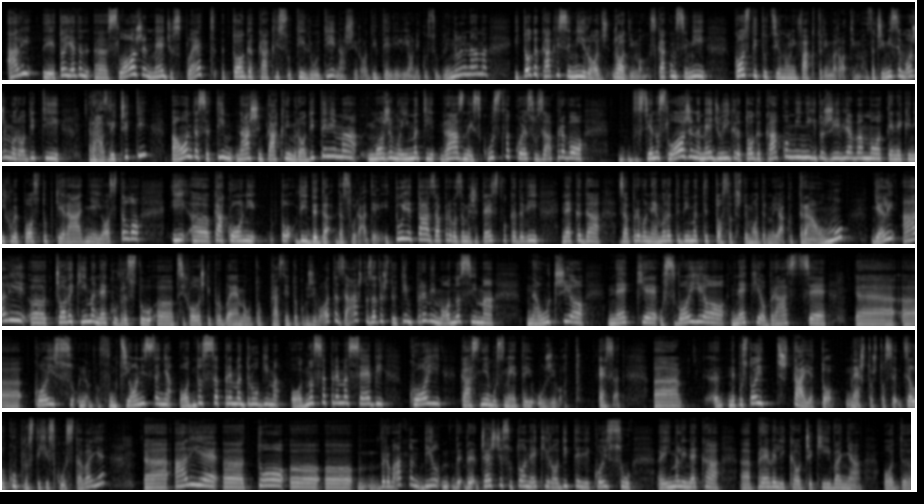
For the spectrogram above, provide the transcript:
ali je to jedan uh, složen međusplet toga kakvi su ti ljudi, naši roditelji ili oni koji su brinuli nama i toga kakvi se mi rođ, rodimo, s kakvom se mi konstitucionalnim faktorima rodimo. Znači mi se možemo roditi različiti, pa onda sa tim našim takvim roditeljima možemo imati razne iskustva koje su zapravo jedna složena međuigra toga kako mi njih doživljavamo, te neke njihove postupke, radnje i ostalo i uh, kako oni to vide da, da su radili. I tu je ta zapravo zamešiteljstvo kada vi nekada zapravo ne morate da imate to sad što je moderno jako traumu, jeli? ali uh, čovek ima neku vrstu uh, psiholoških problema u to, kasnije tokom života. Zašto? Zato što je u tim prvim odnosima naučio neke, usvojio neke obrazce uh, uh, koji su funkcionisanja odnosa prema drugima, odnosa prema sebi, koji kasnije mu smetaju u životu. E sad, uh, ne postoji šta je to nešto što se celokupnost tih iskustava je, ali je uh, to uh, uh, verovatno bil, češće su to neki roditelji koji su uh, imali neka uh, prevelika očekivanja od uh,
